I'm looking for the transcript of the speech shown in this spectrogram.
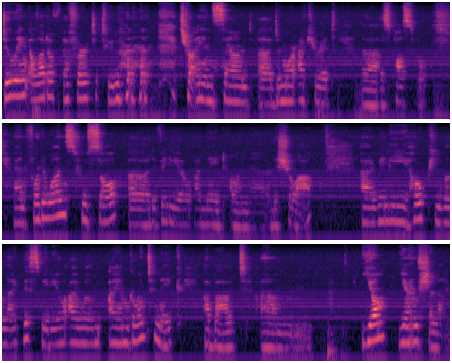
doing a lot of effort to try and sound uh, the more accurate uh, as possible. And for the ones who saw uh, the video I made on uh, the Shoah I really hope you will like this video. I will I am going to make about um, Yom Yerushalayim,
